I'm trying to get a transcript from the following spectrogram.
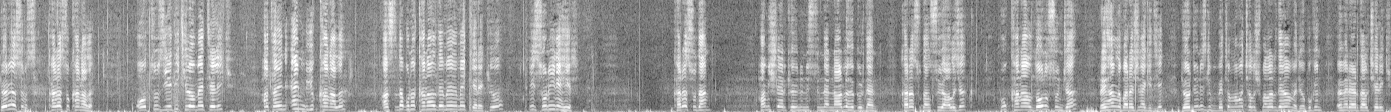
Görüyorsunuz Karasu kanalı. 37 kilometrelik Hatay'ın en büyük kanalı. Aslında buna kanal dememek gerekiyor. Bir suni nehir. Karasu'dan Hamişler köyünün üstünden Narlıhöbür'den Karasu'dan suyu alacak. Bu kanal dolusunca Reyhanlı Barajı'na gidecek. Gördüğünüz gibi betonlama çalışmaları devam ediyor. Bugün Ömer Erdal Çelik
